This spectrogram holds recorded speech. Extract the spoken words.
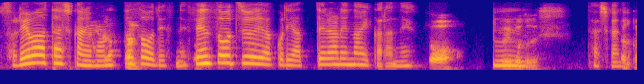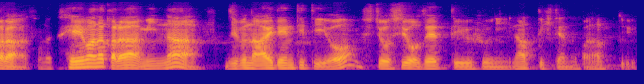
それは確かに本当そうですね。戦争中やこれやってられないからね。そう。そういうことす。です。確かに。だから、その平和だからみんな自分のアイデンティティを主張しようぜっていう風になってきてるのかなっていう。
